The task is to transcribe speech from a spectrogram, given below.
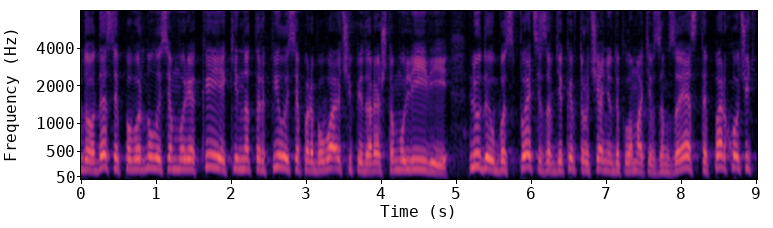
до Одеси повернулися моряки, які натерпілися, перебуваючи під арештом у Лівії. Люди у безпеці завдяки втручанню дипломатів з МЗС тепер хочуть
